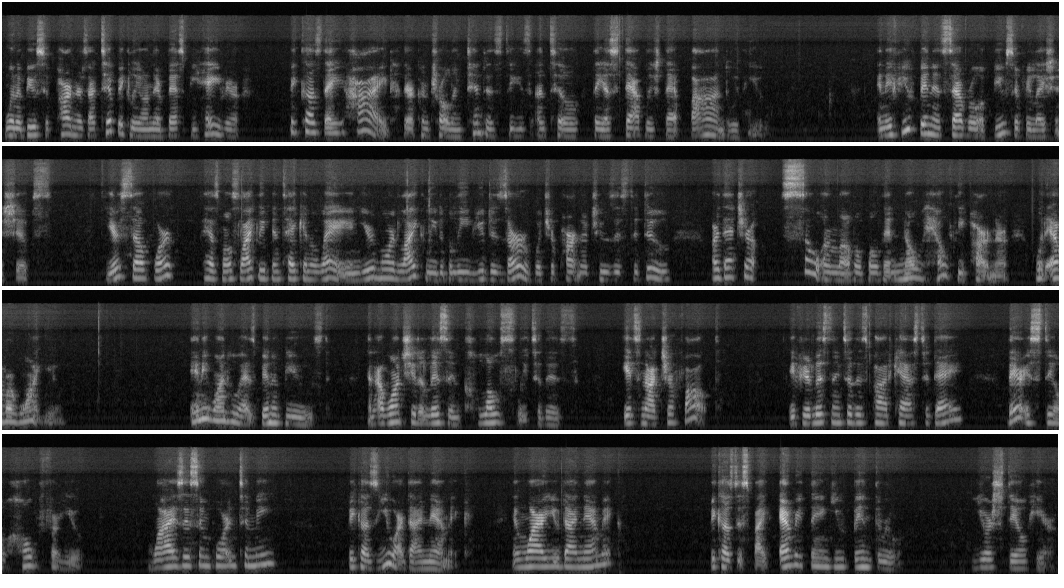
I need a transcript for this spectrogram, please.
when abusive partners are typically on their best behavior because they hide their controlling tendencies until they establish that bond with you. And if you've been in several abusive relationships, your self worth has most likely been taken away, and you're more likely to believe you deserve what your partner chooses to do, or that you're so unlovable that no healthy partner would ever want you. Anyone who has been abused, and I want you to listen closely to this, it's not your fault. If you're listening to this podcast today, there is still hope for you. Why is this important to me? Because you are dynamic. And why are you dynamic? Because despite everything you've been through, you're still here.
